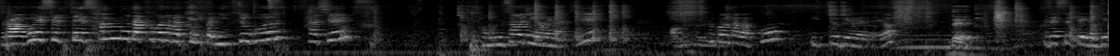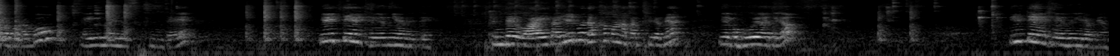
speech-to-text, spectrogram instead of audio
라고 했을 때 3보다 크거나 같으니까 이쪽은 사실 점선이어야지 크거나 같고 이쪽이어야 돼요. 네. 그랬을 때 여기가 뭐라고? a-9인데 1대1 대응이어야 돼. 근데 y가 1보다 크거나 같으려면 얘가 뭐 해야 돼요? 1대1 대응이라면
